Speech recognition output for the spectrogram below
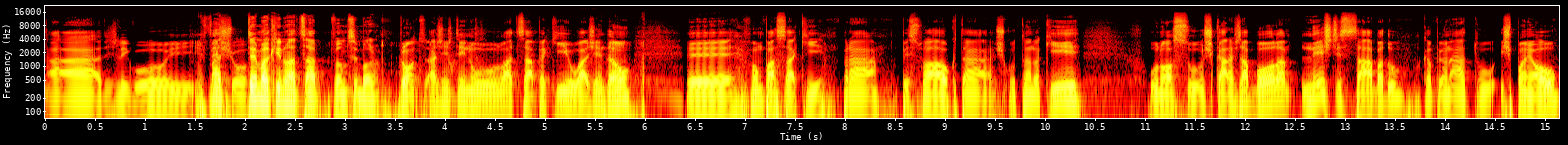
Ah, desligou e, e Mas fechou. temos aqui no WhatsApp, vamos embora. Pronto, a gente tem no WhatsApp aqui o agendão. É, vamos passar aqui para o pessoal que está escutando aqui. O nosso Os Caras da Bola. Neste sábado, campeonato espanhol,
